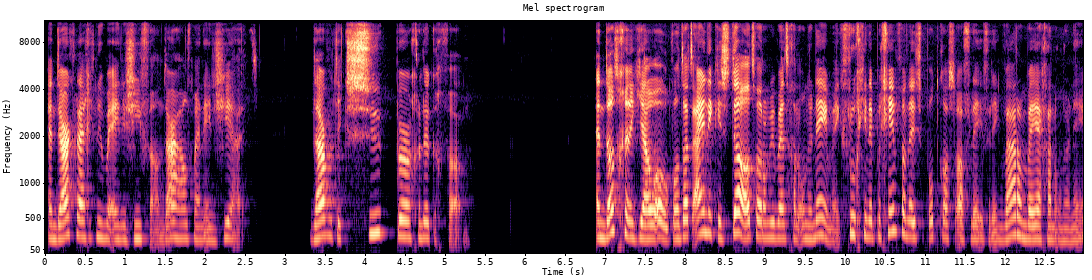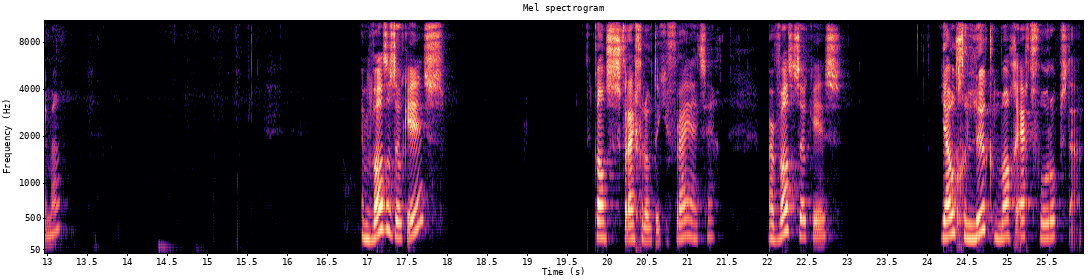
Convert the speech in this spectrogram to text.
En daar krijg ik nu mijn energie van. Daar haal ik mijn energie uit. Daar word ik super gelukkig van. En dat gun ik jou ook, want uiteindelijk is dat waarom je bent gaan ondernemen. Ik vroeg je in het begin van deze podcastaflevering: waarom ben jij gaan ondernemen? En wat het ook is, kans is vrij groot dat je vrijheid zegt, maar wat het ook is, jouw geluk mag echt voorop staan.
